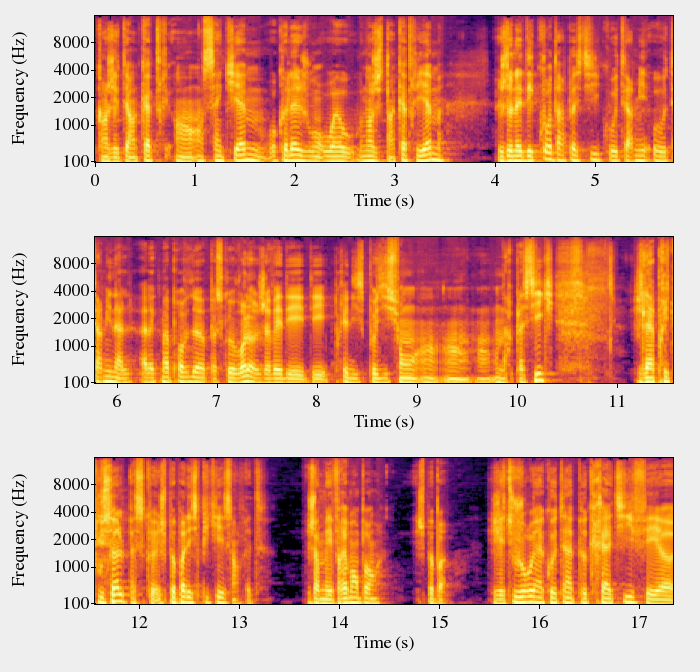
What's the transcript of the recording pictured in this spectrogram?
quand j'étais en, quatre, en, en cinquième au collège ou ouais, ou- non j'étais en quatrième je donnais des cours d'art plastique au, termi- au terminal avec ma prof de parce que voilà j'avais des, prédispositions en, art plastique. Je l'ai appris tout seul parce que je peux pas l'expliquer ça en fait. J'en mets vraiment pas. Je peux pas. J'ai toujours eu un côté un peu créatif et, euh,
